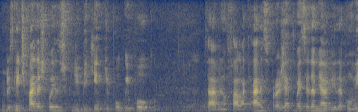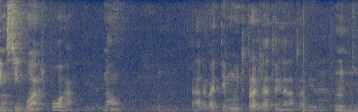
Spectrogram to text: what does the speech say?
Por isso que a gente faz as coisas de pequeno, de pouco em pouco. Sabe? Não falar, ah, esse projeto vai ser da minha vida com 25 anos. Porra, não. Cara, vai ter muito projeto ainda na tua vida. Uhum.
